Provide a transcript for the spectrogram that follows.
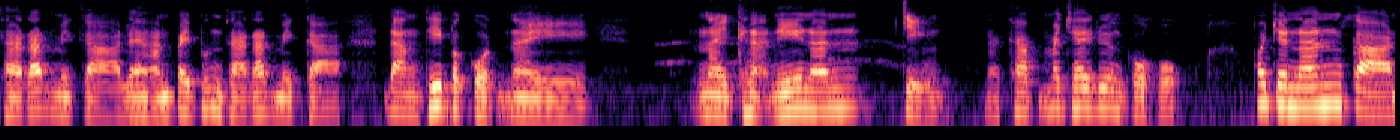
สหรัฐอเมริกา และหันไปพึ่งสหรัฐอเมริกา ดังที่ปรากฏในในขณะนี้นั้นจริงนะครับ ไม่ใช่เรื่องโกหก เพราะฉะนั้นการ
